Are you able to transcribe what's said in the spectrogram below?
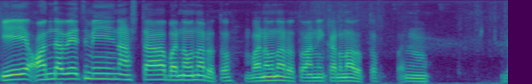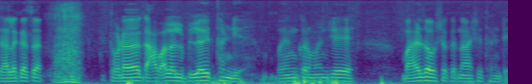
की ऑन द वेच मी नाश्ता बनवणार होतो बनवणार होतो आणि करणार होतो. पण झालं कसं थोडं गावाला लय थंडी आहे. भयंकर म्हणजे बाहेर जाऊ शकत नाही अशी थंडी.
